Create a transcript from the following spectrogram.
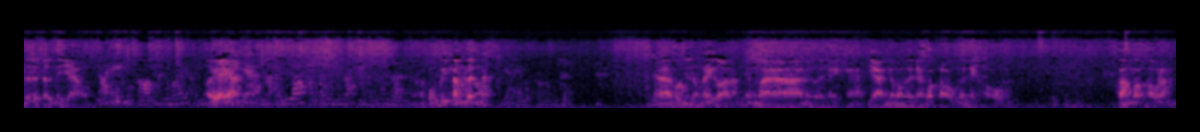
đứa đệ tử này giàu. Nói em của con mới ở vậy hả? Dạ nó ở dưới lót không có dưới lót nó lên. À, cũng biết tâm linh đó. Dạ em bà con. Ra cũng nhìn ông thấy rõ lắm nhưng mà người này khá giàu nhưng mà người này quá khổ người này khổ lắm. Con có khổ lắm.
